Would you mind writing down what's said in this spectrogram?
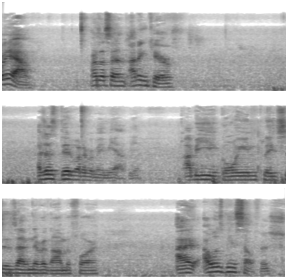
but yeah, as I said, I didn't care. I just did whatever made me happy. I'd be going places I've never gone before. I I was being selfish.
